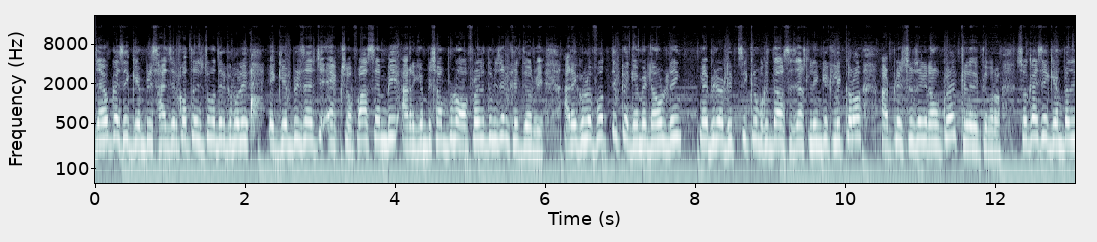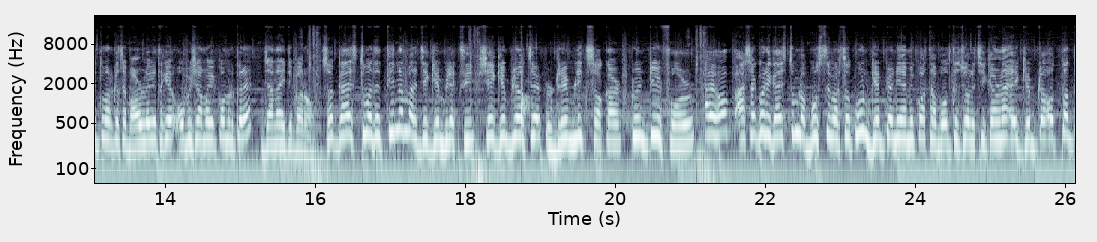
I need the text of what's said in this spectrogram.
যাই হোক গাইস এই গেমটির সাইজের কথা যদি তোমাদেরকে বলি, এই গেমটির সাইজ হচ্ছে একশো পাঁচ এমবি আর গেমটি সম্পূর্ণ অফলাইনে তুমি যেন খেলতে পারবে। আর এগুলো প্রত্যেকটা গেমের ডাউনলোডিং এই ভিডিও ডিপসিকের মুখে দেওয়া আছে। জাস্ট লিঙ্কে ক্লিক করো আর প্লে স্টোর থেকে ডাউনলোড করে খেলে দেখতে পারো। সো গাইস এই গেমটা যদি তোমার কাছে ভালো লেগে থাকে, অবশ্যই আমাকে কমেন্ট করে জানাইতে পারো। সো গাইস তোমাদের তিন নম্বর যে গেমটি রাখছি সেই গেমটি হচ্ছে dream league soccer twenty four I hope আশা করি গাইজ তোমরা বুঝতে পারছ কোন গেমটা নিয়ে আমি কথা বলতে চলেছি। কেননা এই গেমটা অত্যন্ত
